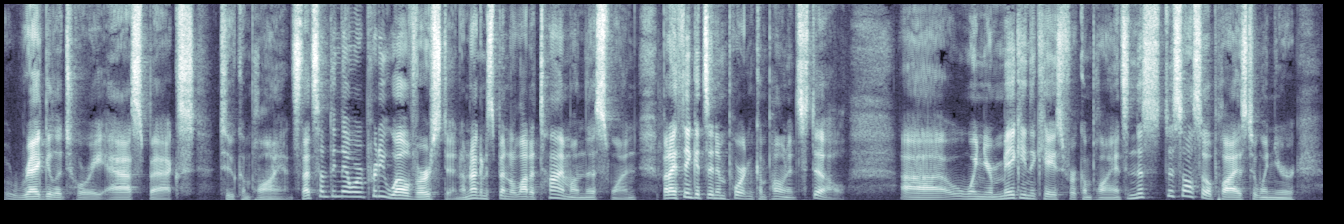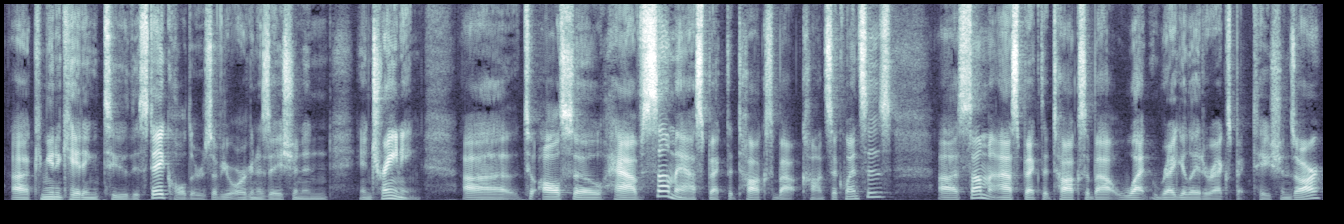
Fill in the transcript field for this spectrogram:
regulatory aspects to compliance. That's something that we're pretty well versed in. I'm not going to spend a lot of time on this one, but I think it's an important component still. Uh, when you're making the case for compliance, and this this also applies to when you're uh, communicating to the stakeholders of your organization and and training, uh, to also have some aspect that talks about consequences, uh, some aspect that talks about what regulator expectations are.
